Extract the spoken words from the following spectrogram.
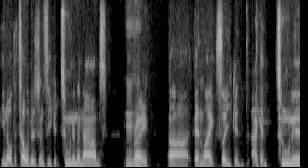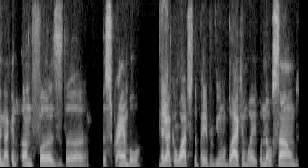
you know, the televisions. You could tune in the knobs, Mhm. right? Uh, and like so you could, I could tune in, I could unfuzz the the scramble, and I could watch the pay per view in black and white with no sound.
